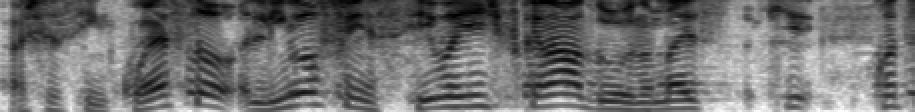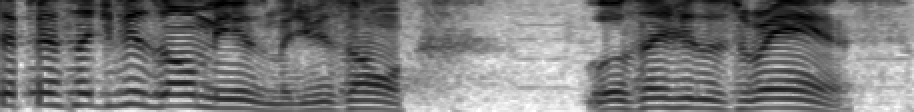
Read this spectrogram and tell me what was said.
Acho que assim, com essa linha ofensiva a gente fica na dúvida, mas que, quando você pensa na divisão mesmo, a divisão Los Angeles Rams,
